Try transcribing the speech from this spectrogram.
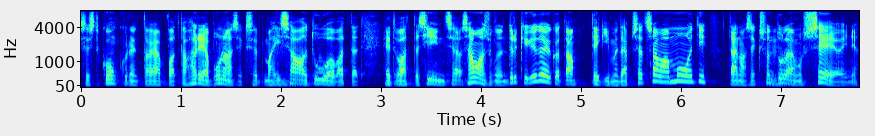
sest konkurent ajab vaata harja punaseks, et ma ei mm. saa tuua vaata, et et vaata, siin samasugune trükiga töökoda, tegime täpselt samamoodi, tänaseks on mm. tulemus see, on ju.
